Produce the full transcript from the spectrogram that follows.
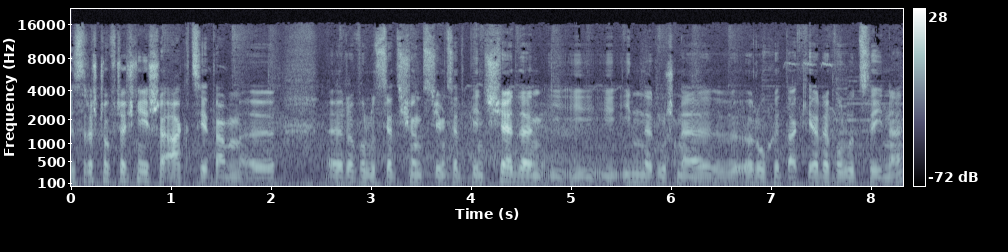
Zresztą wcześniejsze akcje tam rewolucja 1905-7 i, i, i, inne różne ruchy takie rewolucyjne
